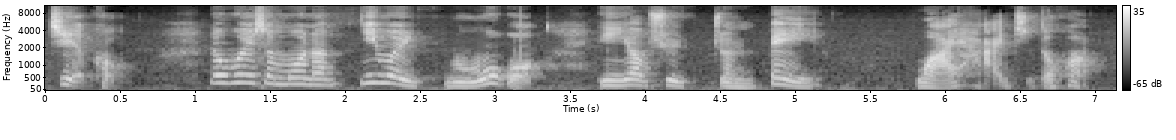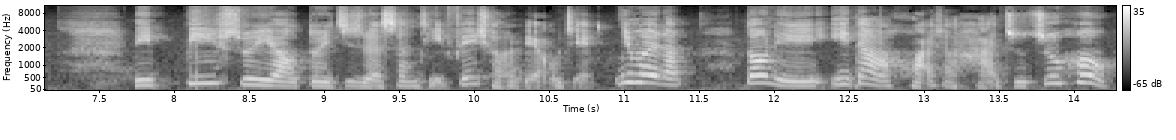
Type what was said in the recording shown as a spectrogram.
借口。那为什么呢？因为如果你要去准备怀孩子的话，你必须要对自己的身体非常了解，因为呢，当你一旦怀上孩子之后，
